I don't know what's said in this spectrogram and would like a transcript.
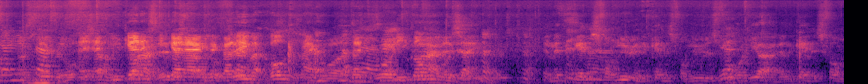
ja hier staat het. En, en die kennis die kan eigenlijk alleen maar groter zijn geworden. Dat je gewoon niet kan zijn. En met de kennis van nu en de kennis van nu, dus Ja. vorig jaar, en de kennis van,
